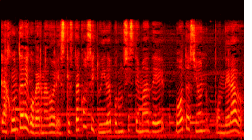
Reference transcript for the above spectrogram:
La Junta de Gobernadores, que está constituida por un sistema de votación ponderado,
